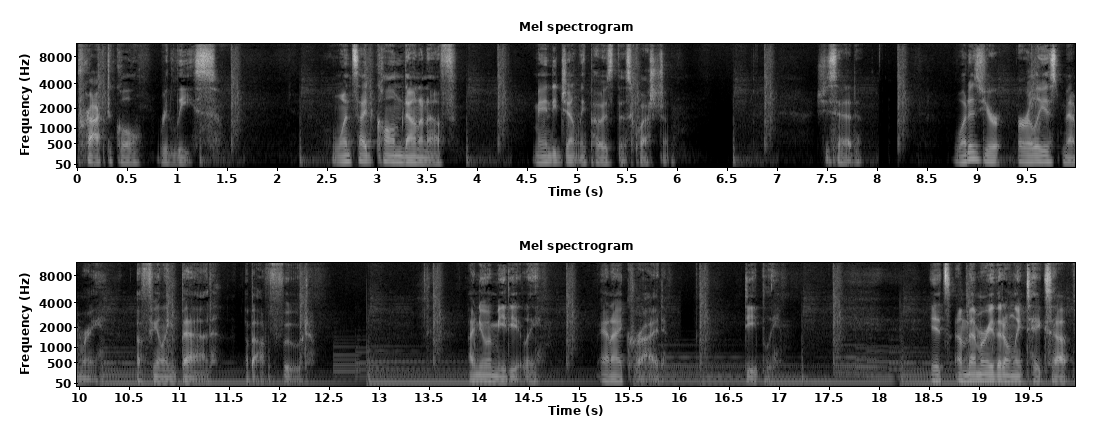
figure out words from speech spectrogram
practical release. Once I'd calmed down enough, Mandy gently posed this question. She said, What is your earliest memory of feeling bad about food? I knew immediately, and I cried deeply. It's a memory that only takes up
